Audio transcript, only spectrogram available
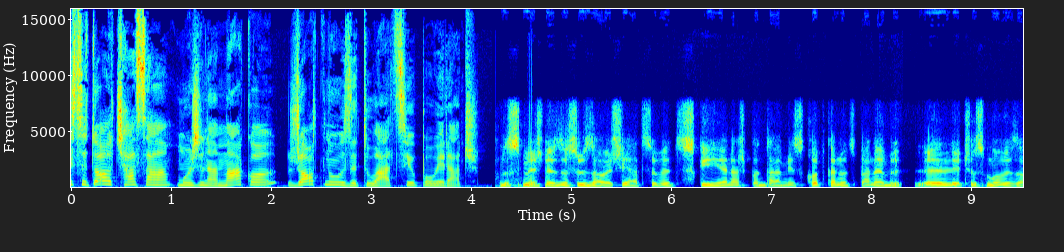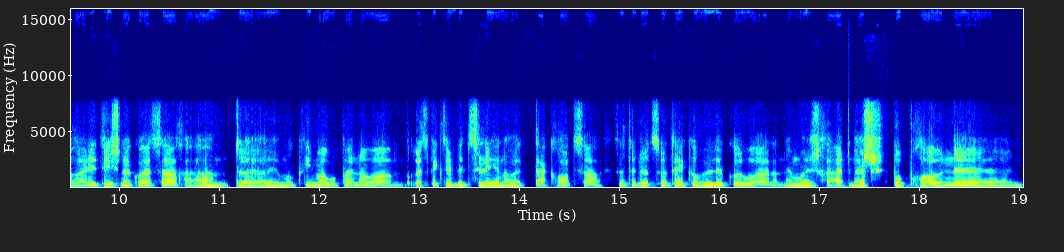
Z toho czasa może nam Marko żadną sytuację powiedzieć. No smiešne, da su završi Jacovecki je na spontami skrotka nucpane. Liču smo vyzerali tež na kvasach a to je mo klima upanova, respektive by cili jenom tak horca, za to docela tejko vile kulva, nemôžeš rád náš popravný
